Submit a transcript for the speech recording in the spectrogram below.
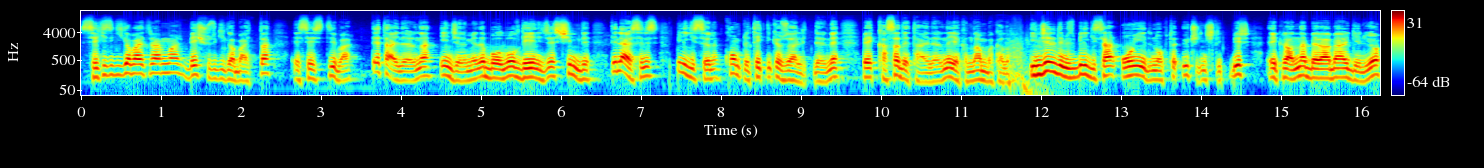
8 GB RAM var, 500 GB da SSD var detaylarına incelemede bol bol değineceğiz. Şimdi dilerseniz bilgisayarın komple teknik özelliklerine ve kasa detaylarına yakından bakalım. İncelediğimiz bilgisayar 17.3 inçlik bir ekranla beraber geliyor.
